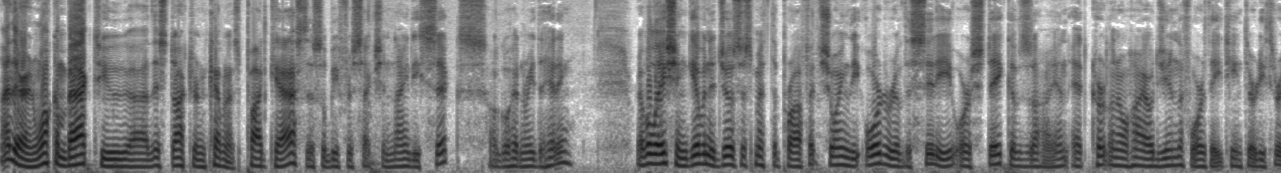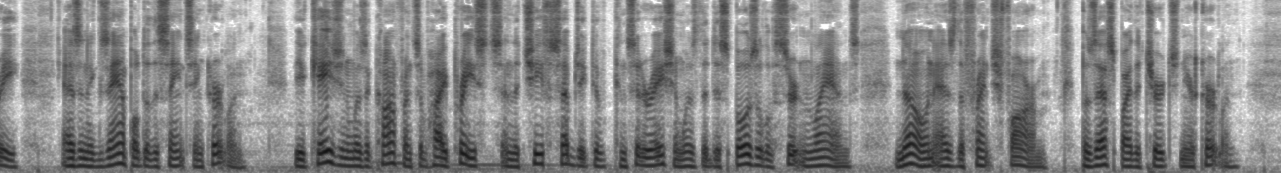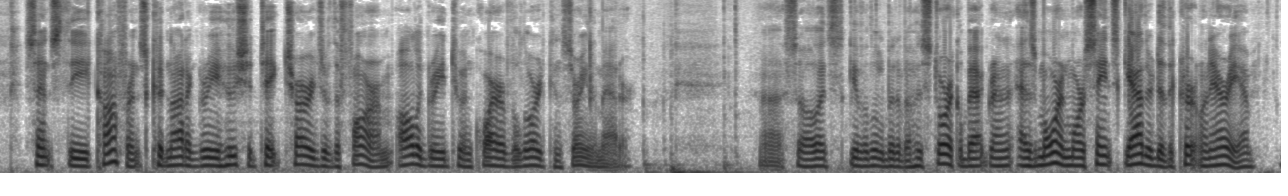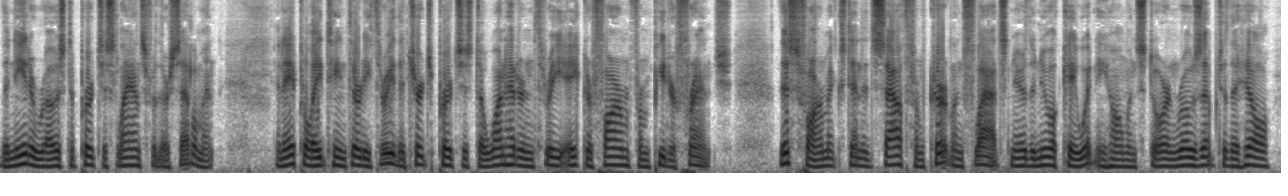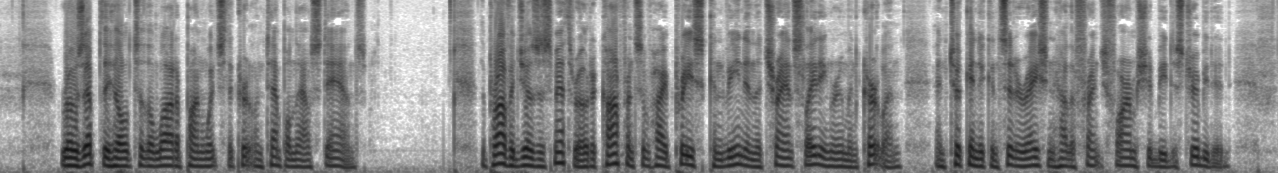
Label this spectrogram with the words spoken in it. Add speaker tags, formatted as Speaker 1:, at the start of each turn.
Speaker 1: Hi there, and welcome back to uh, this Doctrine and Covenants podcast. This will be for section 96. I'll go ahead and read the heading. Revelation given to Joseph Smith the prophet, showing the order of the city or stake of Zion at Kirtland, Ohio, June the 4th, 1833, as an example to the saints in Kirtland. The occasion was a conference of high priests, and the chief subject of consideration was the disposal of certain lands, known as the French Farm, possessed by the church near Kirtland. Since the conference could not agree who should take charge of the farm, all agreed to inquire of the Lord concerning the matter. Uh, so let's give a little bit of a historical background. As more and more saints gathered to the Kirtland area, the need arose to purchase lands for their settlement. In April 1833, the church purchased a 103 acre farm from Peter French. This farm extended south from Kirtland Flats near the Newel K. Whitney home and store and rose up to the hill, rose up the hill to the lot upon which the Kirtland Temple now stands. The prophet Joseph Smith wrote, A conference of high priests convened in the translating room in Kirtland and took into consideration how the French farm should be distributed.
